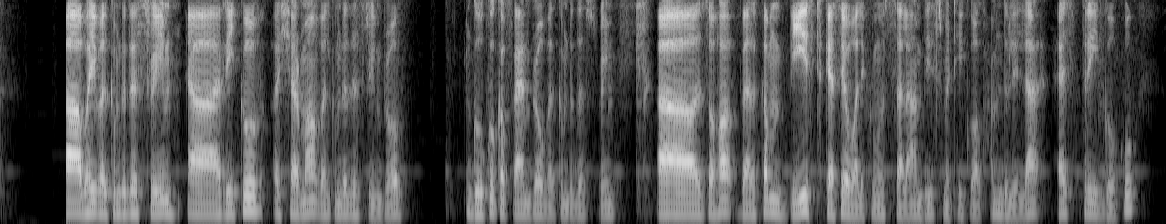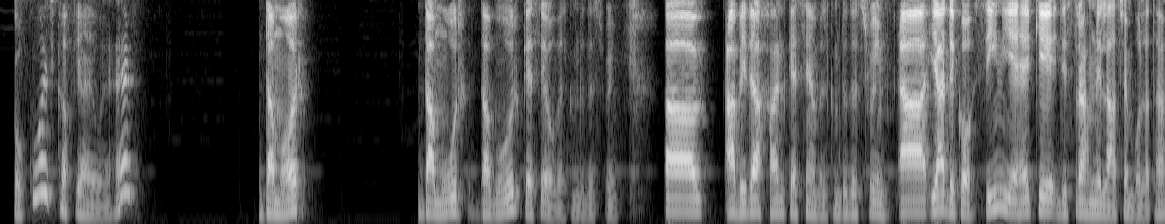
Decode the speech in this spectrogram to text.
भाई welcome to the stream Riku Sharma welcome to the stream bro Goku का fan bro welcome to the stream Zoha welcome beast कैसे हो वालेकुम अस्सलाम बीस्ट में ठीक हो अल्हम्दुलिल्लाह एस थ्री गोकू गोकू आज काफ़ी आए हुए हैं दमोर दामूर दामूर कैसे हो welcome to the stream Abida Khan कैसे हैं? वेलकम टू द स्ट्रीम यार देखो सीन ये है कि जिस तरह हमने लास्ट टाइम बोला था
